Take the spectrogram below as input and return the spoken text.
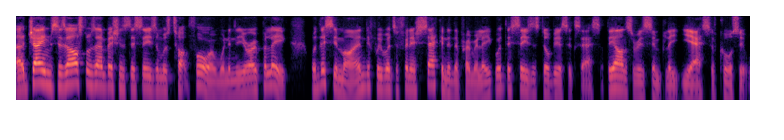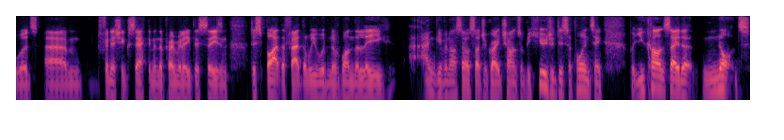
Uh, James says Arsenal's ambitions this season was top four and winning the Europa League. With this in mind, if we were to finish second in the Premier League, would this season still be a success? The answer is simply yes, of course it would. Um, finishing second in the Premier League this season, despite the fact that we wouldn't have won the league and given ourselves such a great chance, would be hugely disappointing. But you can't say that not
